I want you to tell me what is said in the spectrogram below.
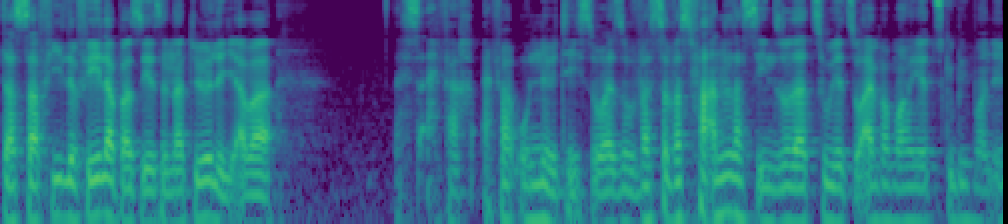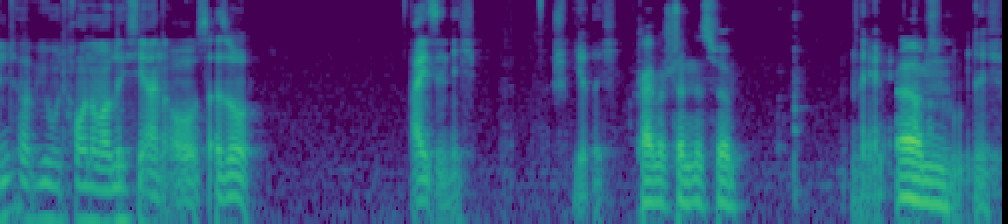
dass da viele Fehler passiert sind, natürlich, aber es ist einfach, einfach unnötig so. Also, was, was veranlasst ihn so dazu, jetzt so einfach mal, jetzt gebe ich mal ein Interview und hau nochmal richtig einen raus. Also, weiß ich nicht. Schwierig. kein Verständnis für. Nee, Ähm, absolut nicht.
